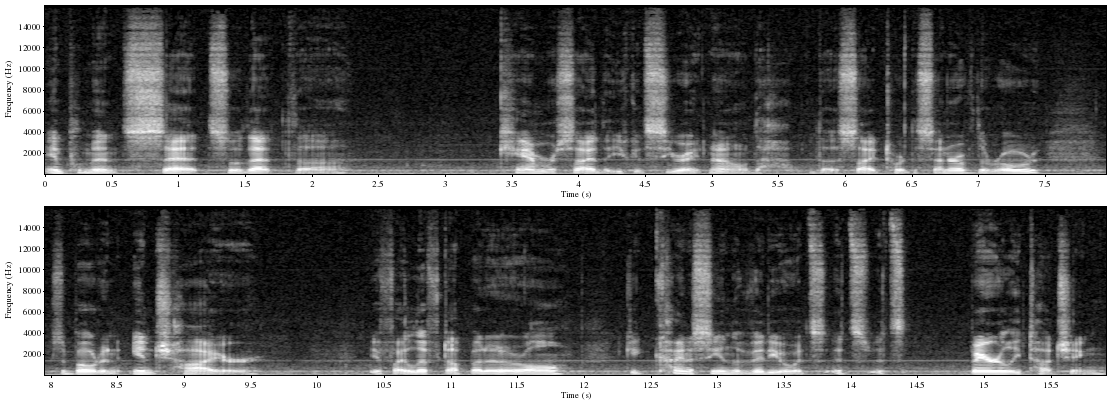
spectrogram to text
implement set so that the camera side that you can see right now, the, the side toward the center of the road, is about an inch higher. If I lift up at it at all, you can kind of see in the video it's it's it's barely touching.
